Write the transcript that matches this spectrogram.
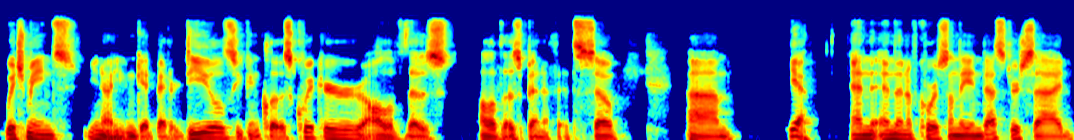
which means you know you can get better deals, you can close quicker, all of those all of those benefits. So, um, yeah, and and then of course on the investor side,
